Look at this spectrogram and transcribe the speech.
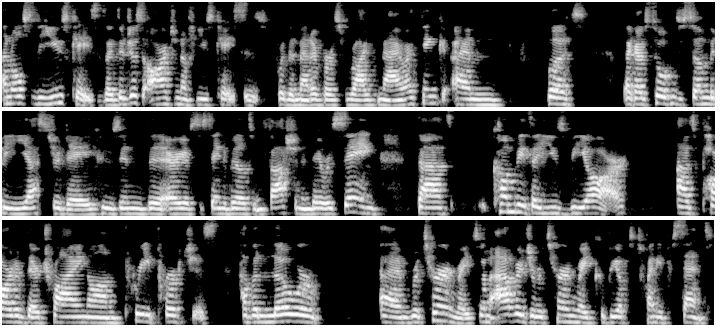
and also the use cases like there just aren't enough use cases for the metaverse right now i think um but like i was talking to somebody yesterday who's in the area of sustainability and fashion and they were saying that companies that use vr as part of their trying on pre-purchase have a lower um, return rate so on average a return rate could be up to 20%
